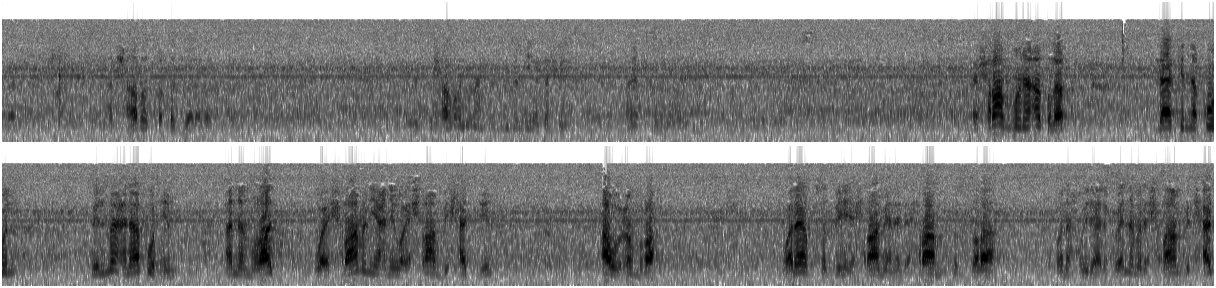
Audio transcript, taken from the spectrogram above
البالغة. من حاضت فقد بلغت. والاستحاضة لمن, لمن هي تحيض ما يحصل غير إحرام هنا أطلق لكن نقول بالمعنى فهم أن المراد وإحراما يعني وإحرام بحج أو عمرة ولا يقصد به إحرام يعني الإحرام بالصلاة ونحو ذلك وإنما الإحرام بالحج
